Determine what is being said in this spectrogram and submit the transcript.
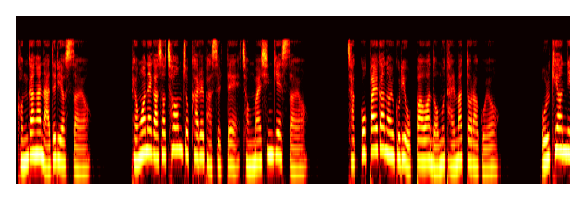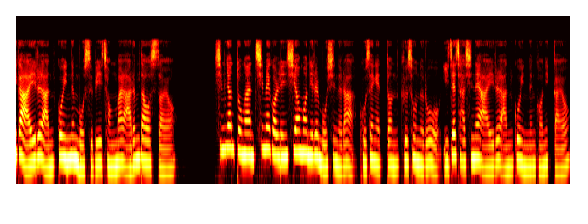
건강한 아들이었어요. 병원에 가서 처음 조카를 봤을 때 정말 신기했어요. 작고 빨간 얼굴이 오빠와 너무 닮았더라고요. 올케 언니가 아이를 안고 있는 모습이 정말 아름다웠어요. 10년 동안 치매 걸린 시어머니를 모시느라 고생했던 그 손으로 이제 자신의 아이를 안고 있는 거니까요.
